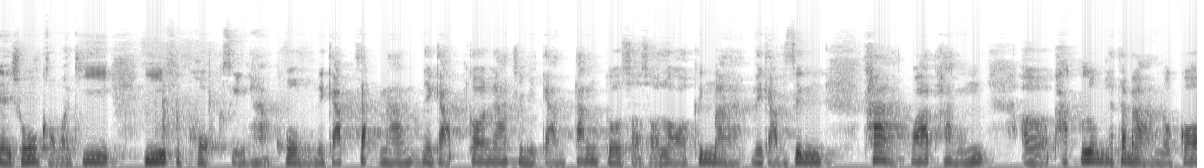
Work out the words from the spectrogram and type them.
ในช่วงของวันที่ 26 สิงหาคมนะครับจากนั้นนะครับก็น่าจะมีการตั้งตัวสสรขึ้นมานะครับซึ่งถ้าว่าทั้งพรรคร่วมรัฐบาลแล้วก็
